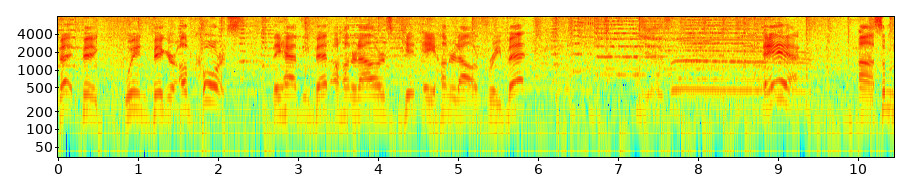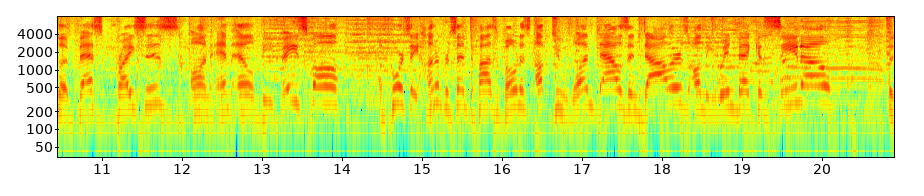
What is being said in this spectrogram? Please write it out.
Bet big, win bigger. Of course, they have the bet $100, get a $100 free bet. And uh, some of the best prices on MLB baseball. Of course, a 100% deposit bonus up to $1,000 on the WynnBET Casino. So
